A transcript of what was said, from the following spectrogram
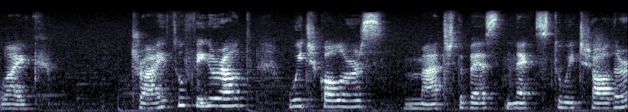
like try to figure out which colors match the best next to each other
